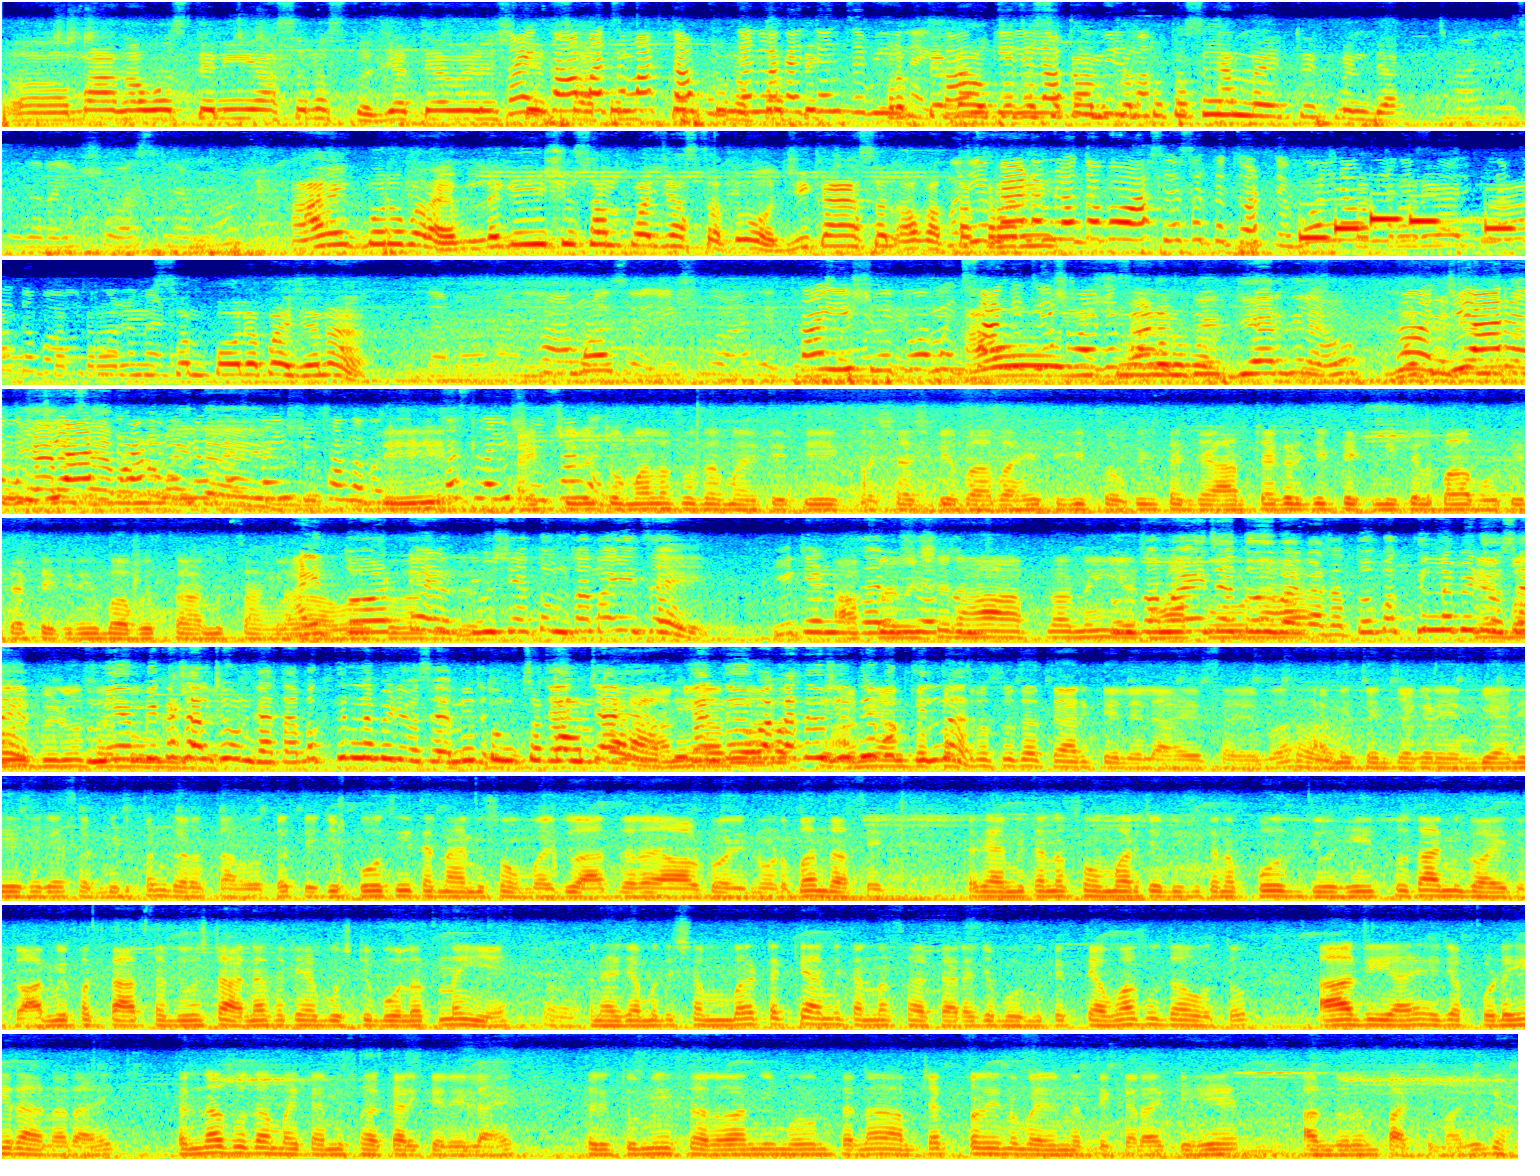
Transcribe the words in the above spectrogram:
अं, मागावंच त्यांनी असं नसतं. ज्या त्या वेळेस काही steps कामाचं आपण मागतं आपण, करतो ना, त्यांना काही प्रत्येक त्यांचं बिल नाही. प्रत्येक काम गावचं केलेलं जसं आपण काम बिल करतो. तसं यांना ट्रीटमेंट द्या. माझ्यांचा जरा इश्यू असल्यामुळं. आहे बरोबर आहे. लगे इश्यू संपवायचे असतात हो. जी काय असेल हो का म्हणजे तक्रारी मॅडमला दबाव असल्यासारखं वाटते तक्रारी बोलण्यावर आहेत कोणाचा ना, दबाव आहे तुम्हाला तक्रारी मॅडम? संपवल्या पाहिजे ना. दबाव हा, नाही मग? थोडासा इश्यू आहे काय इश्यू आहे तो? मग अहो, सांगितल्याशिवाय issue ते मॅडम, सांगत जी आर दिलाय हो. हा जी आर आहे मग GR जी आर साहेबांना माहिती आहे. कसला इश्यू सांगा ते बरं कसला इश्यू ऍक्च्युली सांगा तुम्हाला सुद्धा माहिती आहे ती एक प्रशासकीय बाब आहे त्याची चौकशी त्यांच्या आमच्याकडे जी टेक्निकल बाब होती त्या टेक्निकल बाबतचा आम्ही चांगला आणि तो अहवाल सुद्धा तुमचा नाहीच आहे. ही टेंडरचा आपला विषय विषय तुम- हा आपला नाही तुमचा नाहीच आहे तो विभागाचा तो बघतील ना बीडीओ ते साहेब. BDO तुम्ही साहेब एमबी बघू. कशाला ठेवून घेता बघतील ना बीडीओ साहेब. तुम्ही तुमचं काम त्यांच्या- करा. आम्ही त्यांच्या आमचं- विभागाचा विषय ते आम्ही आमचं बघतील ना. पत्र सुद्धा तयार केलेलं आहे साहेब. आम्ही त्यांच्याकडे एमबी आणि हे सगळं सबमिट पण करत आहोत. तर त्याची पोच ही त्यांना आम्ही सोमवार जो आज जर ऑटोरी नोट बंद असेल तरी आम्ही त्यांना सोमवारच्या दिवशी त्यांना पोच देऊ. हे सुद्धा आम्ही ग्वाही देतो. आम्ही फक्त आजचा दिवस टाळण्यासाठी ह्या गोष्टी बोलत नाहीये. पण ह्याच्यामध्ये शंभर टक्के आम्ही त्यांना सहकार्याच्या भूमिकेत तेव्हा सुद्धा होतो. आजही आहे ह्याच्या पुढेही राहणार आहे. त्यांना सुद्धा माहिती आम्ही सहकार्य केलेलं आहे. तरी तुम्ही सर्वांनी मिळून त्यांना आमच्या परीने विनंती करा की हे आंदोलन पाठीमागे घ्या.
